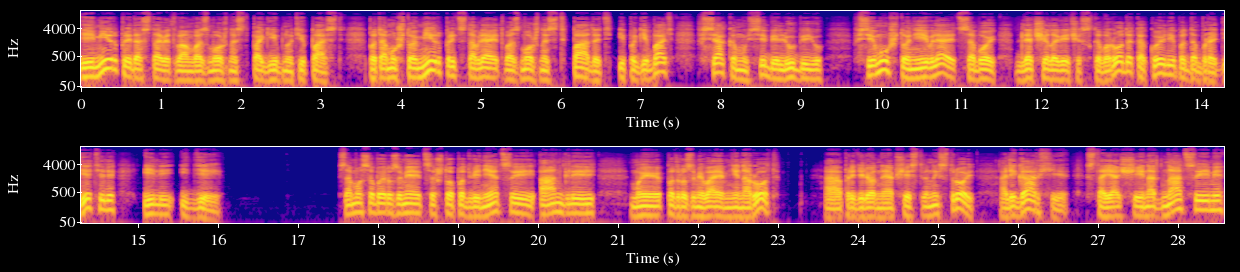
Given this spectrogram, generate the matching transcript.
И мир предоставит вам возможность погибнуть и пасть, потому что мир представляет возможность падать и погибать всякому себелюбию, всему, что не является собой для человеческого рода какой-либо добродетели или идеи. Само собой разумеется, что под Венецией, Англией мы подразумеваем не народ, а определенный общественный строй, олигархии, стоящие над нациями,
